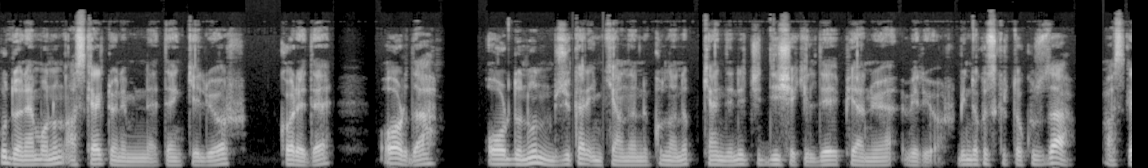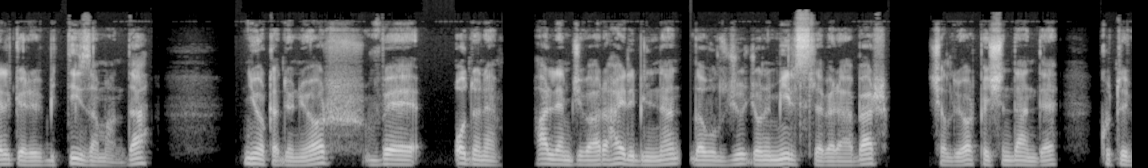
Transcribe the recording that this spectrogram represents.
bu dönem onun askerlik dönemine denk geliyor Kore'de. Orada ordunun müzikal imkanlarını kullanıp kendini ciddi şekilde piyanoya veriyor. 1949'da askerlik görevi bittiği zaman da New York'a dönüyor ve o dönem Harlem civarı hayli bilinen davulcu Johnny Mills ile beraber çalıyor. Peşinden de Cootie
